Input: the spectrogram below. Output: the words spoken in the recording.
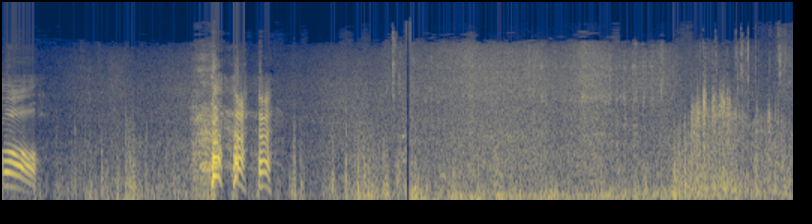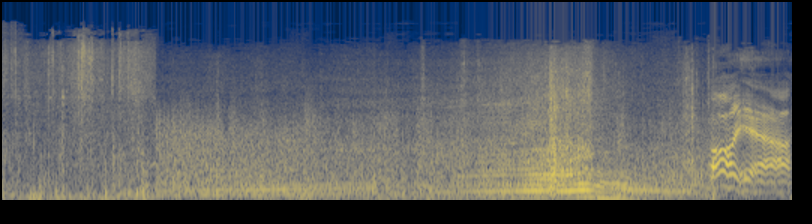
careful. oh yeah.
